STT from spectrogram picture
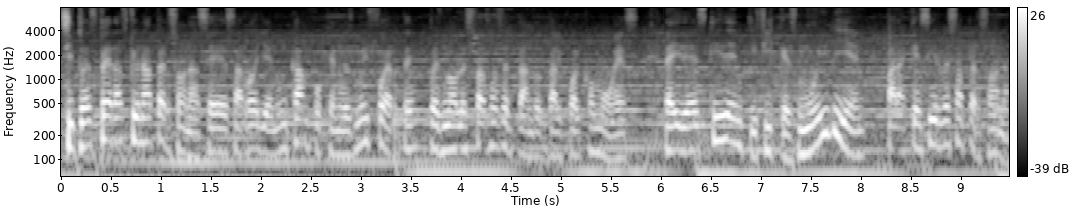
Si tú esperas que una persona se desarrolle en un campo que no es muy fuerte, pues no lo estás aceptando tal cual como es. La idea es que identifiques muy bien para qué sirve esa persona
